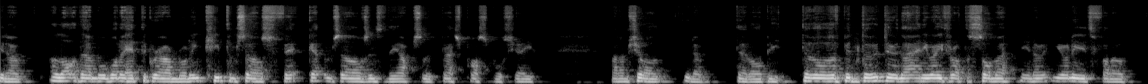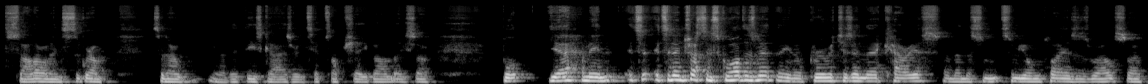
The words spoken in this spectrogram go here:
you know, a lot of them will want to hit the ground running, keep themselves fit, get themselves into the absolute best possible shape. And I'm sure, you know, they'll all be they'll all have been do, doing that anyway throughout the summer. You know, you only need to follow Salah on Instagram to know, you know, that these guys are in tip top shape, aren't they? So, but yeah, I mean, it's it's an interesting squad, isn't it? You know, Grujic is in there, Karius, and then there's some some young players as well. So,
